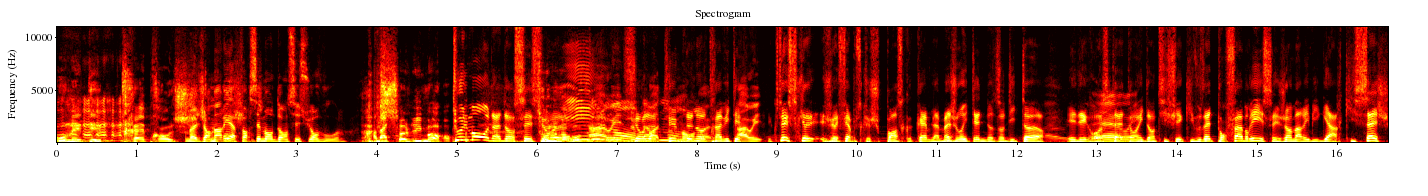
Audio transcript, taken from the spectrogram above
On était très proches. Bah, Jean-Marie a forcément dansé sur vous. hein. Absolument. Tout le monde a dansé sur le. Ah oui, sur tout le monde, tube de notre ouais. invité. Ah oui. Écoutez ce que je vais faire, parce que je pense que quand même la majorité de nos auditeurs et des grosses Eh têtes oui. ont identifié qui vous êtes pour Fabrice et Jean-Marie Bigard qui sèche.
